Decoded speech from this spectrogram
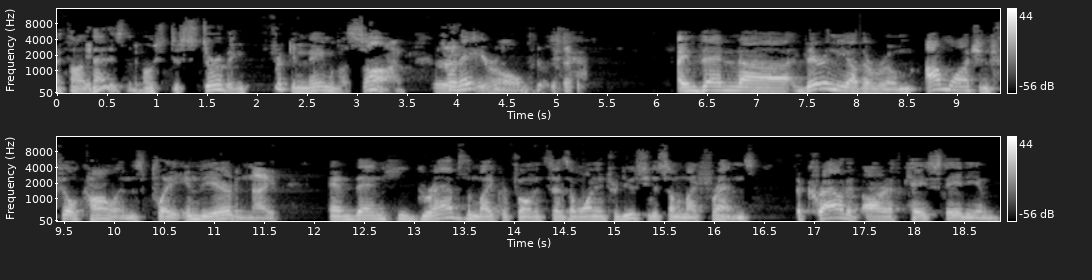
I thought that is the most disturbing freaking name of a song for an eight-year-old. And then uh, they're in the other room. I'm watching Phil Collins play In the Air Tonight. And then he grabs the microphone and says, I want to introduce you to some of my friends. The crowd at RFK Stadium,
